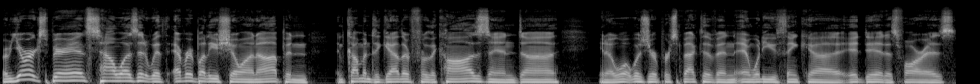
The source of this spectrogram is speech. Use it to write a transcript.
from your experience, how was it with everybody showing up and, and coming together for the cause? And, you know, what was your perspective and, and what do you think uh, it did as far as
